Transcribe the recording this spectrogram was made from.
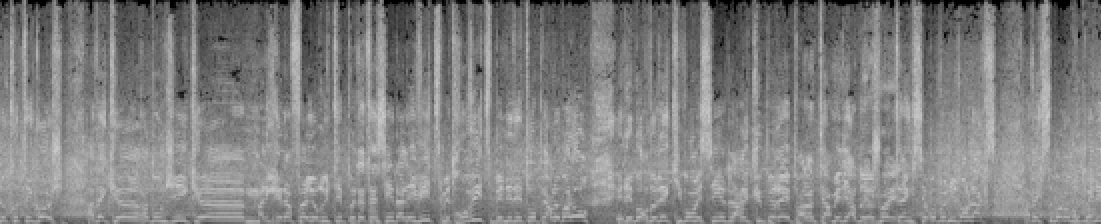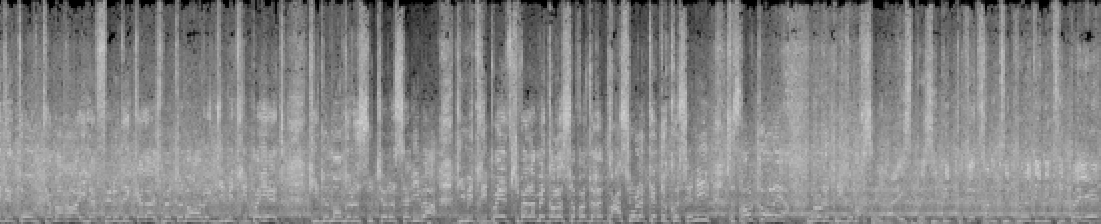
le côté gauche avec euh, Radonjic, euh, malgré l'infériorité peut-être essayer d'aller vite, mais trop vite. Benedetto perd le ballon et les Bordelais qui vont essayer de la récupérer par l'intermédiaire de. Boateng. C'est revenu dans l'axe avec ce ballon de Benedetto. Camara, il a fait le décalage maintenant avec Dimitri Payet qui demande le soutien de Saliba. Dimitri Payet qui va la mettre dans la surface de réparation, la tête de Koscielny. Ce sera le corner pour l'Olympique de Marseille. Ah, il se précipite peut-être un petit peu, Dimitri Payet.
